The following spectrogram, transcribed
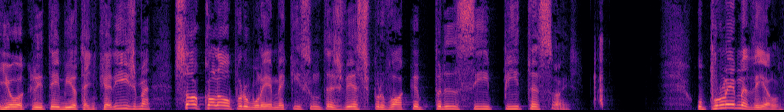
e eu acreditei em mim, eu tenho carisma. Só qual é o problema? É que isso muitas vezes provoca precipitações. O problema dele,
